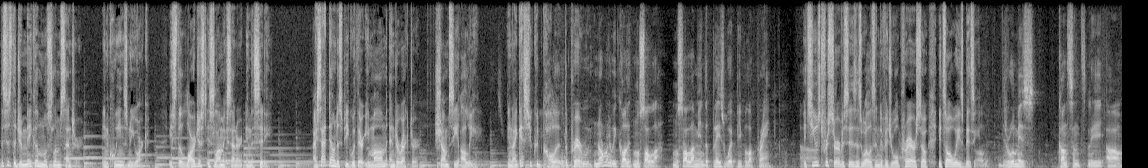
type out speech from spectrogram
This is the Jamaica Muslim Center in Queens, New York. It's the largest Islamic center in the city. I sat down to speak with their imam and director, Shamsi Ali, and I guess you could call it the prayer room. Normally we call it musalla. Musalla means the place where people are praying. It's used for services as well as individual prayer, so it's always busy. The room is constantly uh,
